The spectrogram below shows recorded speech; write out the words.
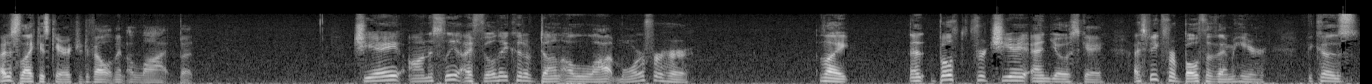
I just like his character development a lot, but Chie, honestly, I feel they could have done a lot more for her. Like, uh, both for Chie and Yosuke. I speak for both of them here because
